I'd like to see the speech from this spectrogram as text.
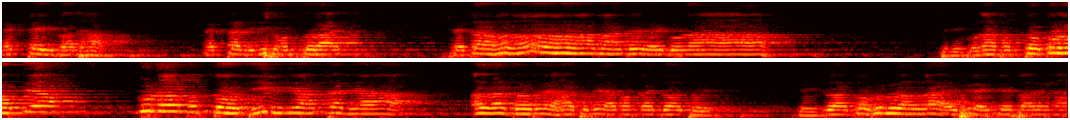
একটাই বাধা, একটা জিনিস অন্তরায়, সেটা হলো আমাদের গুণা। যদি গুণা মুক্ত করো দিয়া গুণা মুক্ত ধীর আত্মা নেয়া আল্লাহ দরবারে হাত উঠে এবং তার দোয়া করে, এই দোয়া কখনো আল্লাহ ফিরাইতে পারে না।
